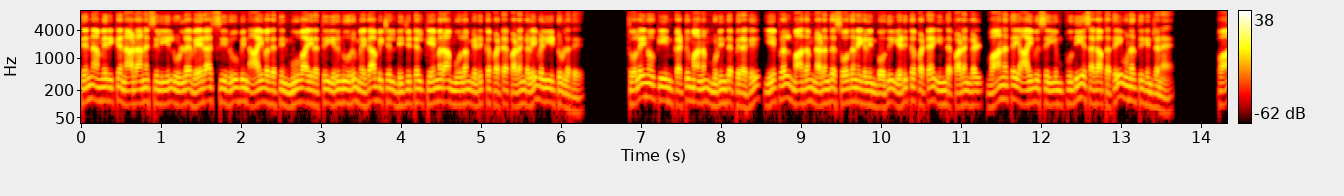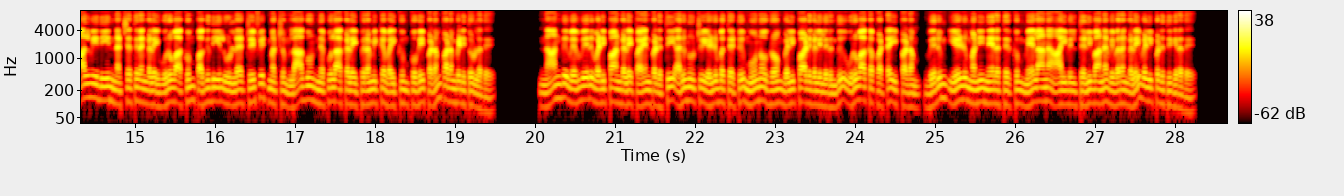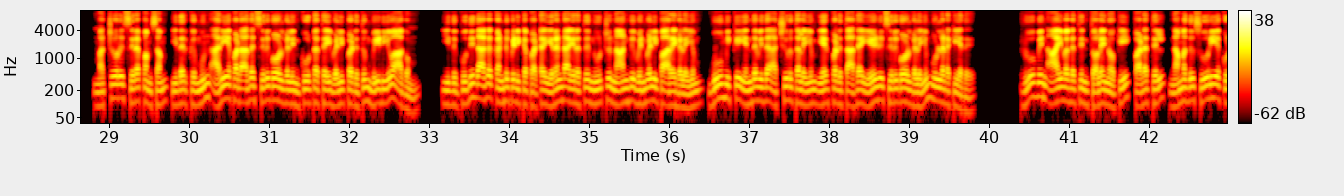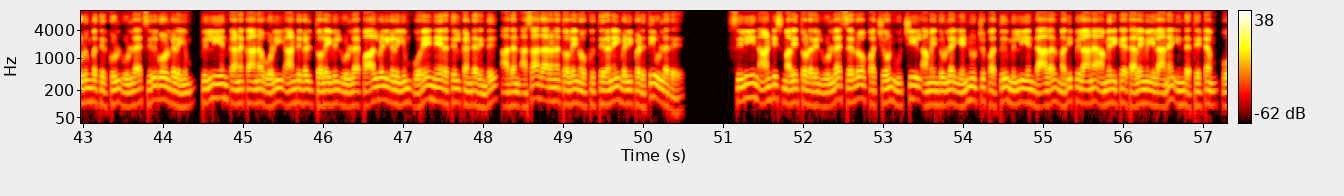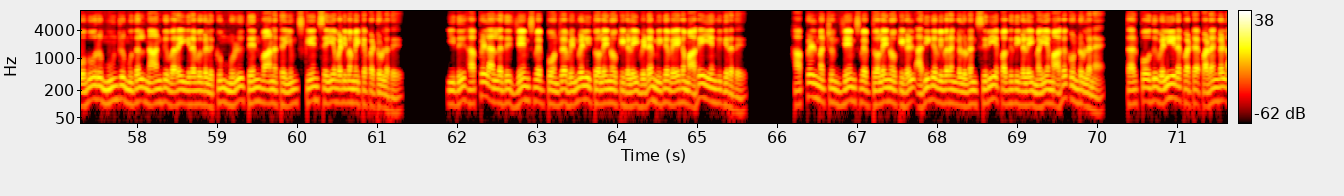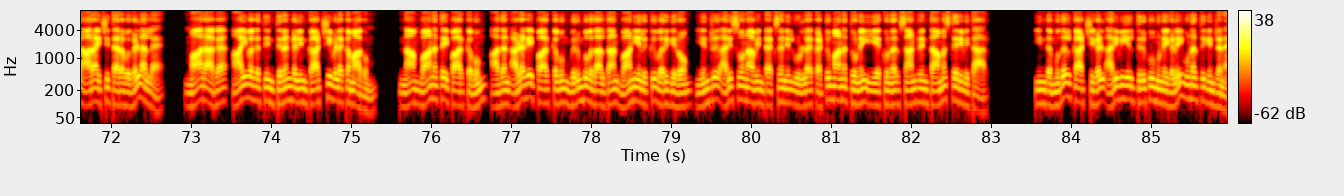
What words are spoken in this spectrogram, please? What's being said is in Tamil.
தென் அமெரிக்க நாடான சிலியில் உள்ள வேராஜ் சி ரூபின் ஆய்வகத்தின் மூவாயிரத்து இருநூறு மெகாபிட்டல் டிஜிட்டல் கேமரா மூலம் எடுக்கப்பட்ட படங்களை வெளியிட்டுள்ளது. தொலைநோக்கியின் கட்டுமானம் முடிந்த பிறகு ஏப்ரல் மாதம் நடந்த சோதனைகளின் போது எடுக்கப்பட்ட இந்த படங்கள் வானத்தை ஆய்வு செய்யும் புதிய சகாப்தத்தை உணர்த்துகின்றன. பால்வீதியின் நட்சத்திரங்களை உருவாக்கும் பகுதியில் உள்ள ட்ரிஃபிட் மற்றும் லாகூன் நெபுலாக்களை பிரமிக்க வைக்கும் புகைப்படம் படம் பிடித்துள்ளது. நான்கு வெவ்வேறு வடிப்பான்களை பயன்படுத்தி அறுநூற்று எழுபத்தெட்டு மோனோக்ரோம் வெளிப்பாடுகளிலிருந்து உருவாக்கப்பட்ட இப்படம் வெறும் ஏழு மணி நேரத்திற்கும் மேலான ஆய்வில் தெளிவான விவரங்களை வெளிப்படுத்துகிறது. மற்றொரு சிறப்பம்சம் இதற்கு முன் அறியப்படாத சிறுகோள்களின் கூட்டத்தை வெளிப்படுத்தும் வீடியோ ஆகும். இது புதிதாக கண்டுபிடிக்கப்பட்ட இரண்டாயிரத்து நூற்று நான்கு விண்வெளி பாறைகளையும் பூமிக்கு எந்தவித அச்சுறுத்தலையும் ஏற்படுத்தாத ஏழு சிறுகோள்களையும் உள்ளடக்கியது. ரூபின் ஆய்வகத்தின் தொலைநோக்கி படத்தில் நமது சூரிய குடும்பத்திற்குள் உள்ள சிறுகோள்களையும் பில்லியன் கணக்கான ஒளி ஆண்டுகள் தொலைவில் உள்ள பால்வெளிகளையும் ஒரே நேரத்தில் கண்டறிந்து அதன் அசாதாரண தொலைநோக்கு திறனை வெளிப்படுத்தி உள்ளது சிலியின் ஆண்டிஸ் மலைத்தொடரில் உள்ள செர்ரோ பச்சோன் உச்சியில் அமைந்துள்ள எண்ணூற்று பத்து மில்லியன் டாலர் மதிப்பிலான அமெரிக்க தலைமையிலான இந்த திட்டம் ஒவ்வொரு மூன்று முதல் நான்கு வரை இரவுகளுக்கும் முழு தென் வானத்தையும் ஸ்கேன் செய்ய வடிவமைக்கப்பட்டுள்ளது. இது ஹப்பிள் அல்லது ஜேம்ஸ் வெப் போன்ற விண்வெளி தொலைநோக்கிகளை விட மிக வேகமாக இயங்குகிறது. ஹப்பிள் மற்றும் ஜேம்ஸ் வெப் தொலைநோக்கிகள் அதிக விவரங்களுடன் சிறிய பகுதிகளை மையமாக கொண்டுள்ளன. தற்போது வெளியிடப்பட்ட படங்கள் ஆராய்ச்சி தரவுகள் அல்ல. மாறாக ஆய்வகத்தின் திறன்களின் காட்சி விளக்கமாகும். நாம் வானத்தை பார்க்கவும் அதன் அழகை பார்க்கவும் விரும்புவதால் தான் வானியலுக்கு வருகிறோம் என்று அரிசோனாவின் டக்சனில் உள்ள கட்டுமான துணை இயக்குனர் சான்றின் தாமஸ் தெரிவித்தார். இந்த முதல் காட்சிகள் அறிவியல் திருப்புமுனைகளை உணர்த்துகின்றன.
